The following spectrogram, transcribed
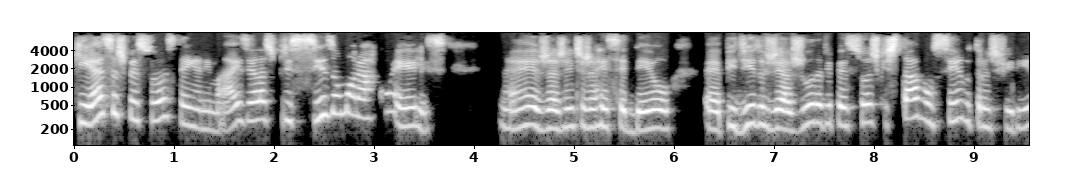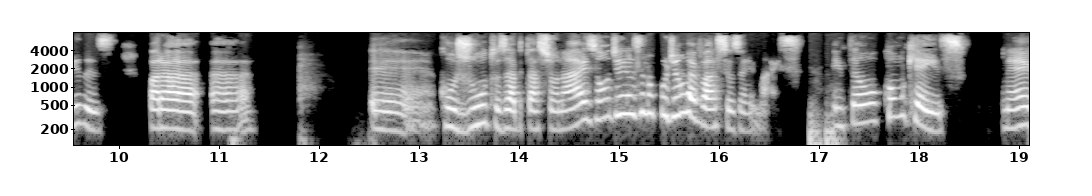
que essas pessoas têm animais e elas precisam morar com eles. Né? Já, a gente já recebeu é, pedidos de ajuda de pessoas que estavam sendo transferidas para a, é, conjuntos habitacionais onde eles não podiam levar seus animais. Então, como que é isso? Né?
